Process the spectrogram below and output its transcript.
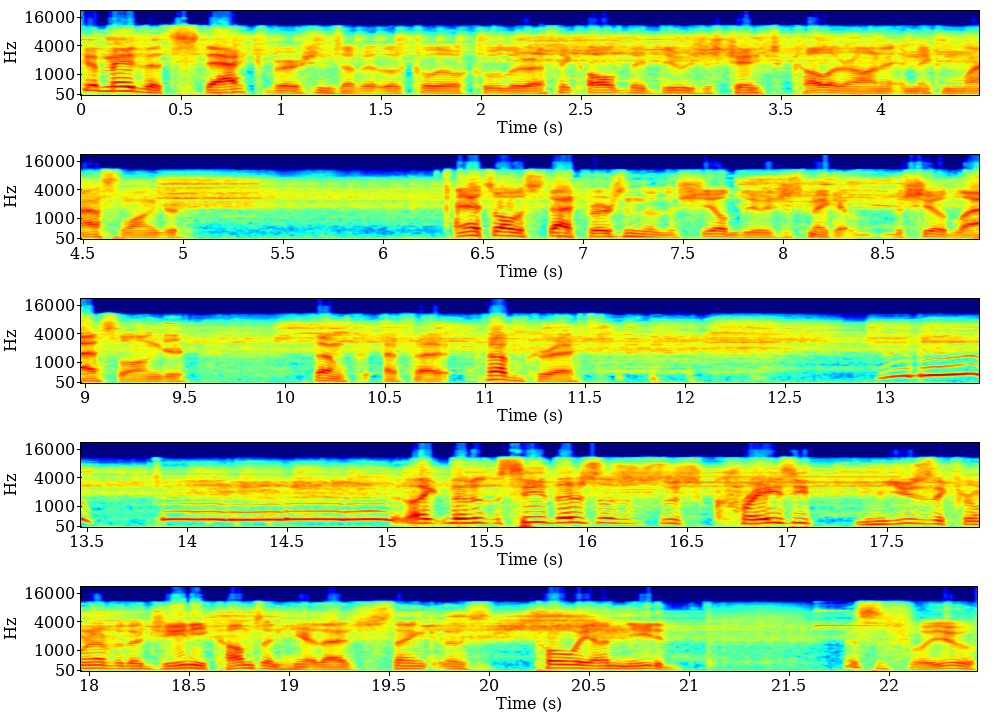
Could have made the stacked versions of it look a little cooler. I think all they do is just change the color on it and make them last longer. And that's all the stacked versions of the shield do is just make it the shield last longer. If I'm, if, I, if I'm correct. Like, see, there's this, this, crazy music for whenever the genie comes in here that I just think is totally unneeded. This is for you.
